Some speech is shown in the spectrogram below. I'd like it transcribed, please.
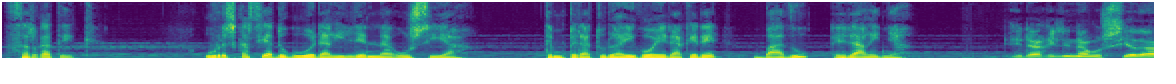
Zergatik, urreskazia dugu eragilen nagusia, temperatura igoerak ere badu eragina. Eragile nagusia da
